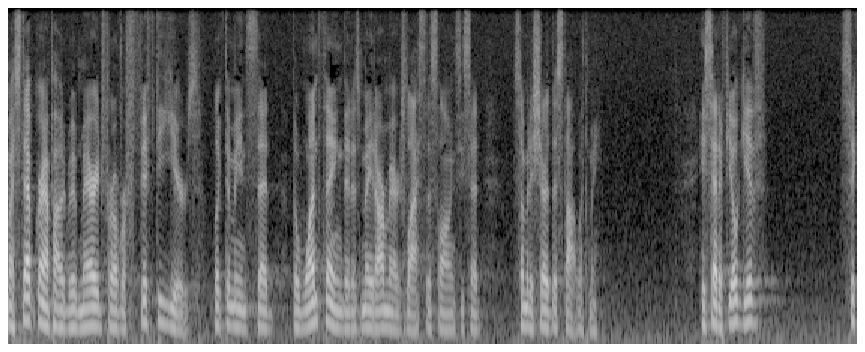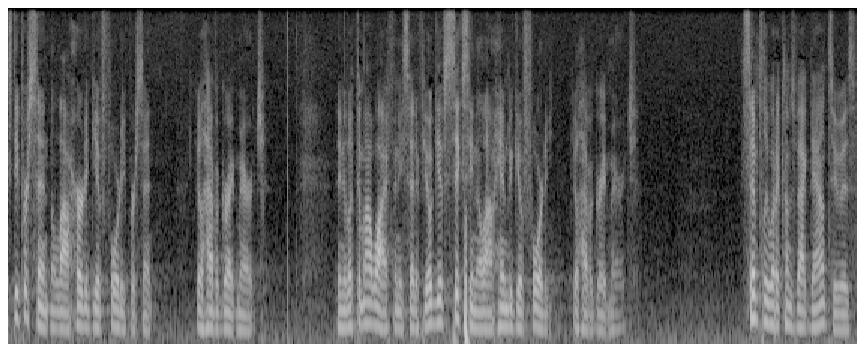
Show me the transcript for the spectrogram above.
My step grandpa had been married for over 50 years, looked at me and said, The one thing that has made our marriage last this long is he said, Somebody shared this thought with me. He said, If you'll give 60% and allow her to give 40%, you'll have a great marriage. Then he looked at my wife and he said, If you'll give 60 and allow him to give 40, you'll have a great marriage. Simply what it comes back down to is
